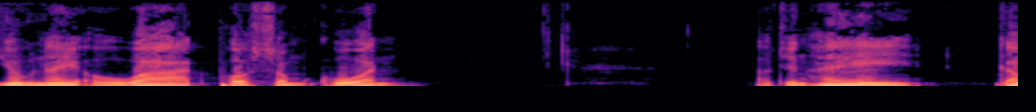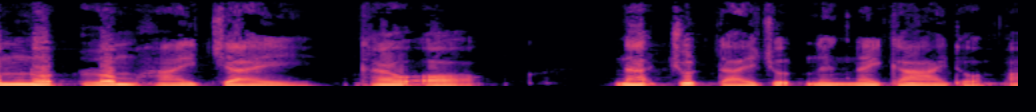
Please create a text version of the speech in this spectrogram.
อยู่ในโอวาทพอสมควร เราจึงให้กำหนดลมหายใจเข้าออก ณจุดใดจุดหนึ่งในกายต่อไป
